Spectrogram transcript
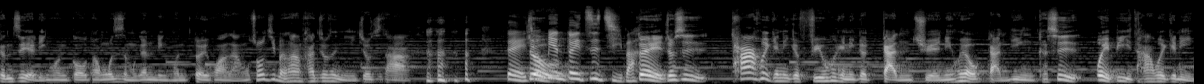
跟自己的灵魂沟通，或是怎么跟灵魂对话。然后我说，基本上他就是你，就是他。对，就就面对自己吧。对，就是他会给你一个 feel，会给你一个感觉，你会有感应，可是未必他会跟你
